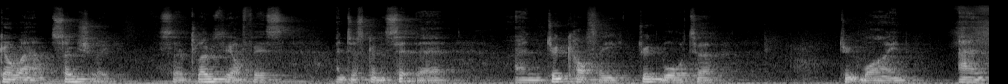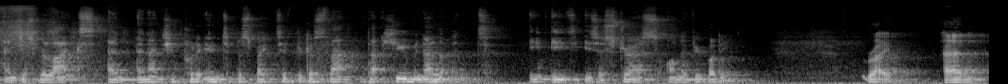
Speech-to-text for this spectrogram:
go out socially. So close the office and just going to sit there and drink coffee, drink water, drink wine, and, and just relax and, and actually put it into perspective because that, that human element is, is a stress on everybody. Right. And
